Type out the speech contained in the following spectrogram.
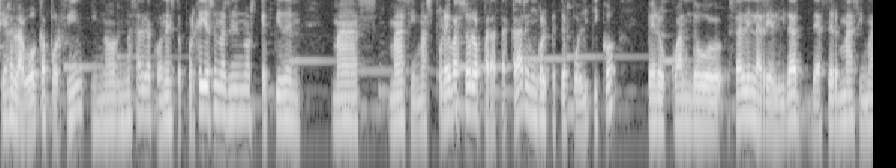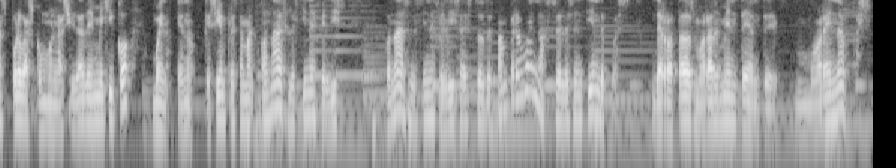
cierre la boca por fin y no, no salga con esto, porque ellos son los mismos que piden más, más y más pruebas solo para atacar, un golpeteo político, pero cuando sale la realidad de hacer más y más pruebas como en la Ciudad de México, bueno, que no, que siempre está mal, con nada se les tiene feliz, con nada se les tiene feliz a estos del PAN, pero bueno, se les entiende, pues, derrotados moralmente ante Morena, pues,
